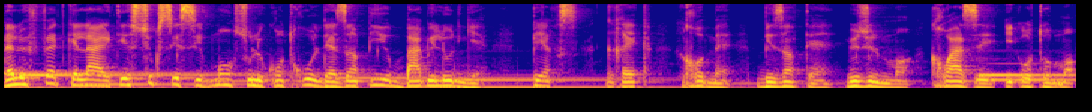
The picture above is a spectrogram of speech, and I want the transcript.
dans le fait qu'elle a été successivement sous le contrôle des empires babyloniens, perses, grecs, romains, byzantins, musulmans, croisés et ottomans.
